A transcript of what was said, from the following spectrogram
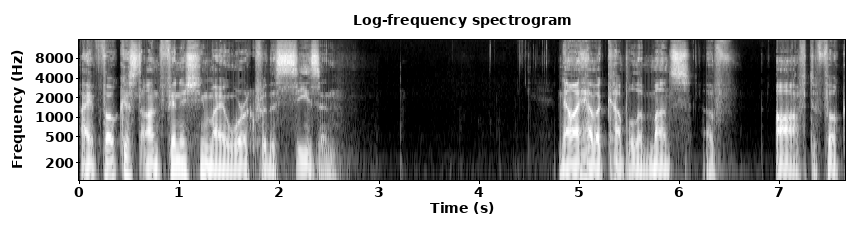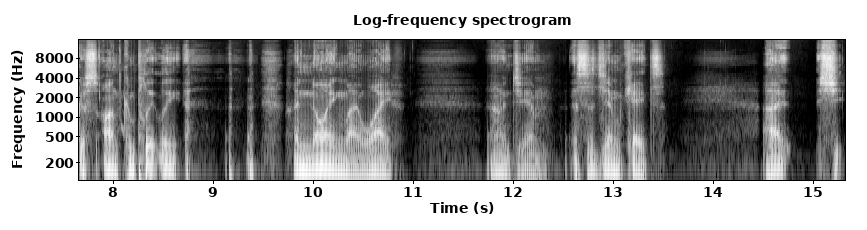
I focused on finishing my work for the season. Now I have a couple of months of off to focus on completely annoying my wife. Oh, Jim. This is Jim Cates. Uh, she,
